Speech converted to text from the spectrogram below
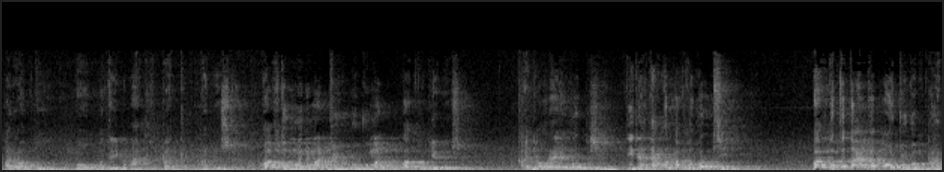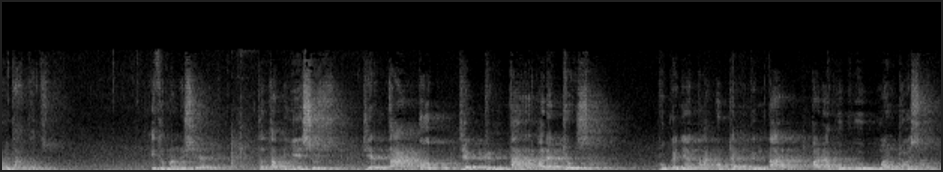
pada waktu mau menerima akibat hukuman dosa. Waktu menerima hukuman waktu dia dosa. Banyak orang yang korupsi tidak takut waktu korupsi. Waktu ketangkap mau dihukum baru takut. Itu manusia. Tetapi Yesus dia takut dia gentar pada dosa. Bukannya takut dan gentar pada hukuman dosa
